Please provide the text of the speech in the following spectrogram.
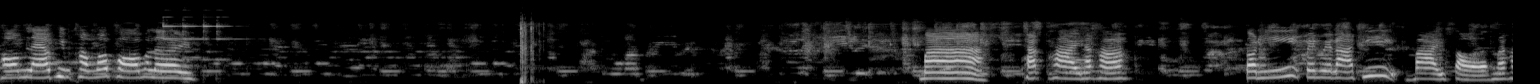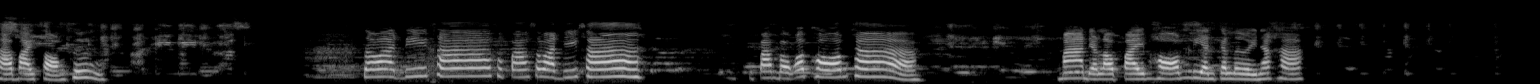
พร้อมแล้วพิมพ์คำว่าพร้อมมาเลยมาทักทายนะคะ ตอนนี้เป็นเวลาที่บ่ายสองนะคะ บ่ายสองครึ่ง วัสดีค่ะครูปามสวัสดีค่ะครูปามบอกว่าพร้อมค่ะ มาเดี๋ยวเราไปพร้อมเรียนกันเลยนะคะ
